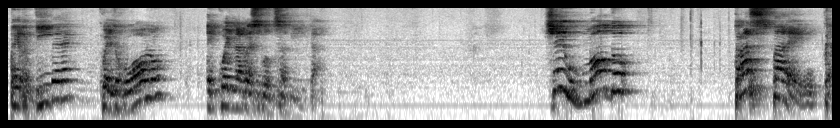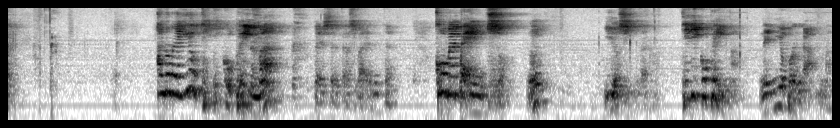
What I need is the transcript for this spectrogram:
per vivere quel ruolo e quella responsabilità. C'è un modo trasparente allora io ti dico prima, per essere trasparente, come penso, eh? io sindaco, ti dico prima nel mio programma,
